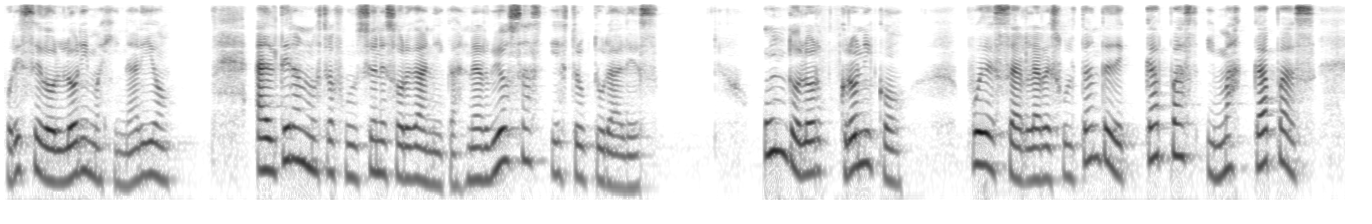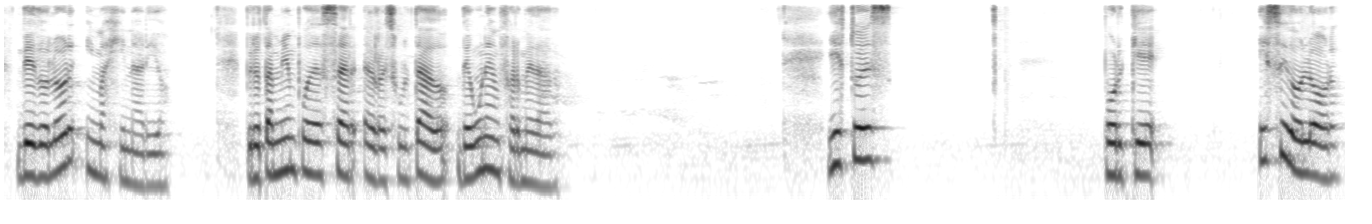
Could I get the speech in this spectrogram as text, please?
por ese dolor imaginario, alteran nuestras funciones orgánicas, nerviosas y estructurales. Un dolor crónico puede ser la resultante de capas y más capas de dolor imaginario, pero también puede ser el resultado de una enfermedad. Y esto es porque ese dolor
